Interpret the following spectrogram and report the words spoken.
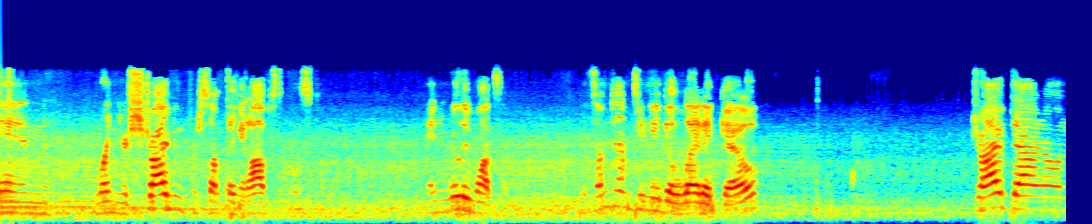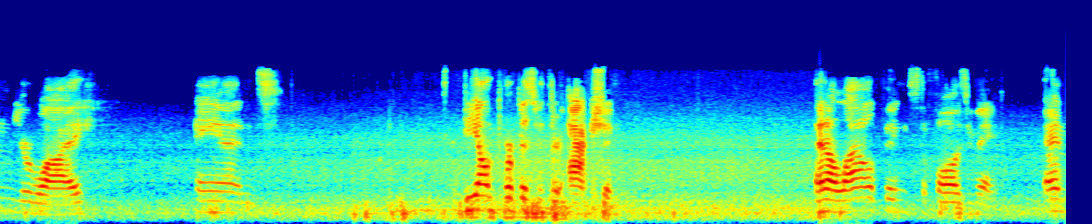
And when you're striving for something and obstacles come and you really want something, but sometimes you need to let it go. Drive down on your why and be on purpose with your action and allow things to fall as you may. And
